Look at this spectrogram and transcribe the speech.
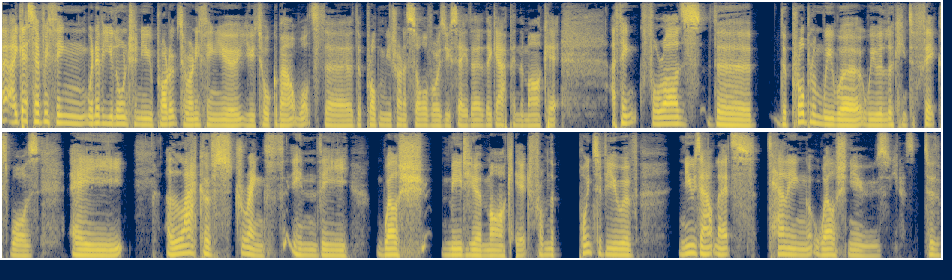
I guess everything, whenever you launch a new product or anything, you you talk about what's the the problem you're trying to solve, or as you say, the the gap in the market. I think for us, the the problem we were we were looking to fix was a a lack of strength in the Welsh media market from the point of view of news outlets telling Welsh news you know, to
